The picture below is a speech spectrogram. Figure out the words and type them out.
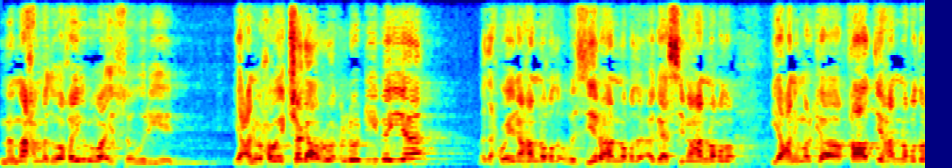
Imaam axmed wakhayruhu ay soo wariyeen. Yacni waxa weye jagaa ruux loo dhiibayaa madaxweyne noqdo wasiir ha noqdo agaasime noqdo yacni markaa qaadi ha noqdo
